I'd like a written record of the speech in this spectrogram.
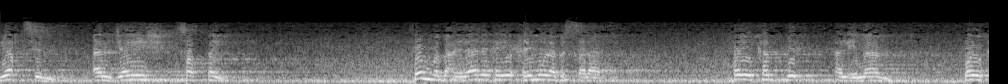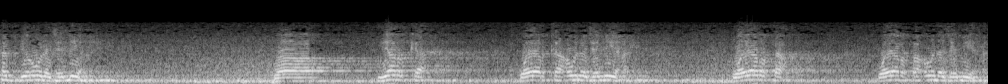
يقسم الجيش صفين. ثم بعد ذلك يحرمون بالصلاة فيكبر الإمام ويكبرون جميعا. ويركع ويركعون جميعا. ويرفع ويرفعون جميعا.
